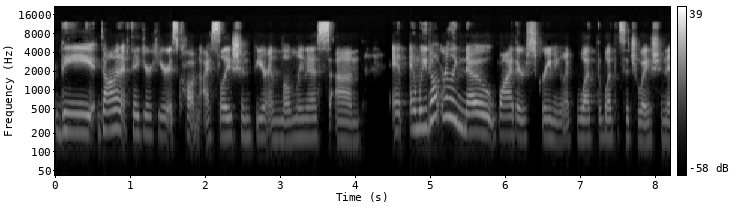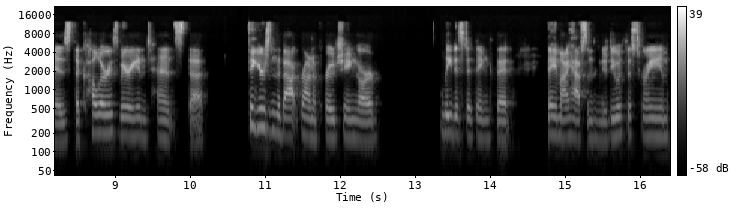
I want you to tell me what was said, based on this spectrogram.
the dominant figure here is caught in isolation, fear, and loneliness. Um, and and we don't really know why they're screaming, like what the what the situation is. The color is very intense. The figures in the background approaching are lead us to think that they might have something to do with the scream.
